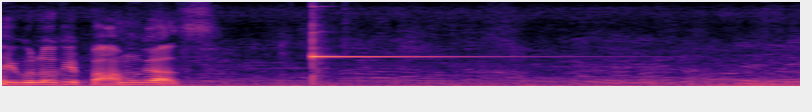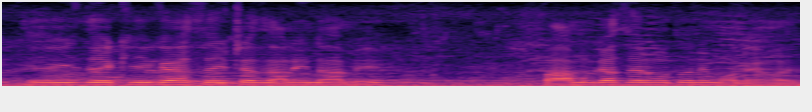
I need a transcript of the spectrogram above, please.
এইগুলো কি পাম গাছ? এই যে কি গাছ এটা জানি না আমি। পাম গাছের মতনই মনে হয়।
